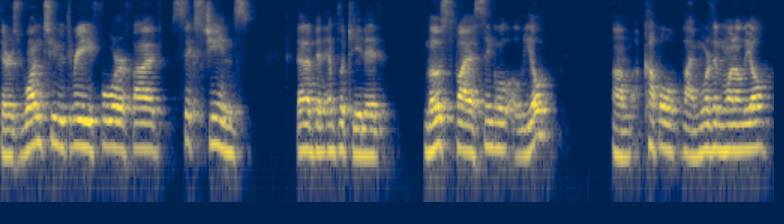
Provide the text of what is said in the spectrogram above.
There's one, two, three, four, five, six genes that have been implicated, most by a single allele, um, a couple by more than one allele,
